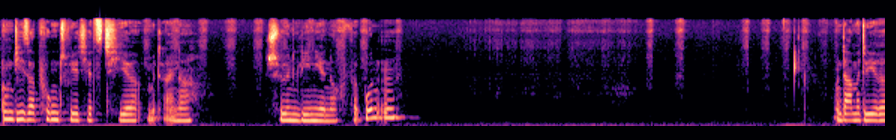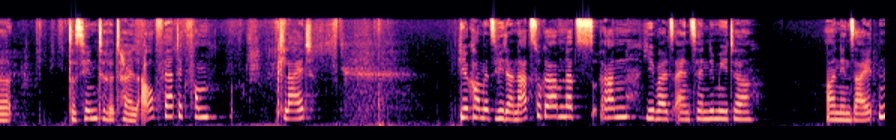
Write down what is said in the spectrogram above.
Und dieser Punkt wird jetzt hier mit einer schönen Linie noch verbunden. Und damit wäre das hintere Teil auch fertig vom Kleid. Hier kommen jetzt wieder Nahtzugaben ran, jeweils 1 cm an den Seiten.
